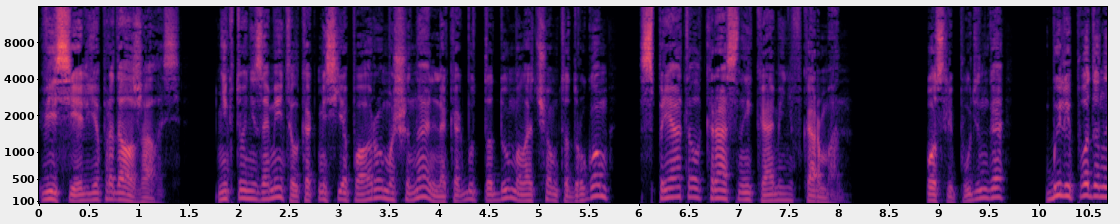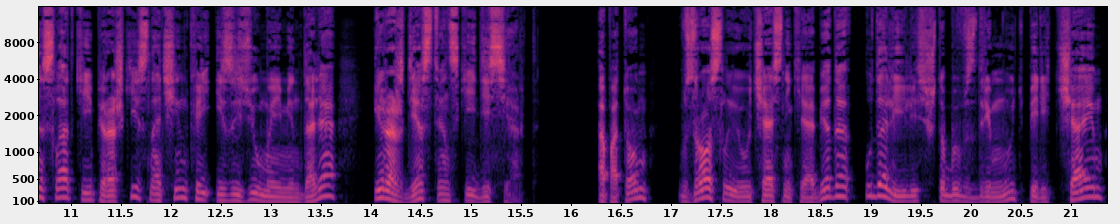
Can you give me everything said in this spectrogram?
Веселье продолжалось. Никто не заметил, как месье Пуаро машинально, как будто думал о чем-то другом, спрятал красный камень в карман. После пудинга были поданы сладкие пирожки с начинкой из изюма и миндаля и рождественский десерт. А потом взрослые участники обеда удалились, чтобы вздремнуть перед чаем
